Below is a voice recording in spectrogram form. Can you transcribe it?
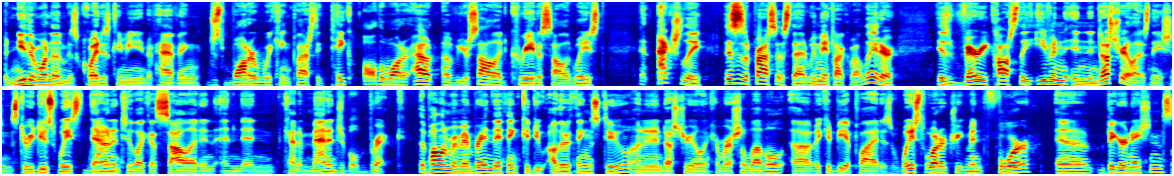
But neither one of them is quite as convenient of having just water wicking plastic take all the water out of your solid, create a solid waste. And actually, this is a process that we may talk about later is very costly even in industrialized nations to reduce waste down into like a solid and, and, and kind of manageable brick. The polymer membrane they think could do other things too on an industrial and commercial level. Uh, it could be applied as wastewater treatment for uh, bigger nations,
